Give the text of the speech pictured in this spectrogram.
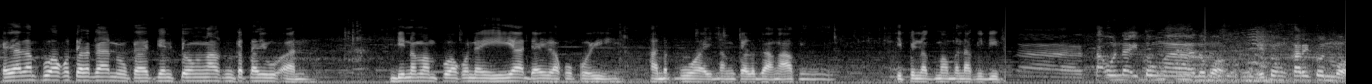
Kaya lang po ako talaga ano, kahit ganito ang aking katayuan, hindi naman po ako nahihiya dahil ako po ay hanap buhay ng talaga ang aking ipinagmamalaki dito. Ah, taon na itong ah, ano mo, itong kariton mo.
